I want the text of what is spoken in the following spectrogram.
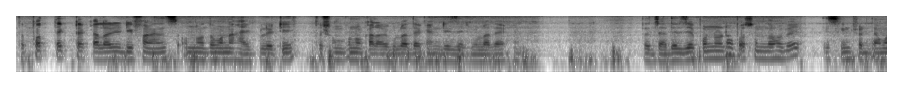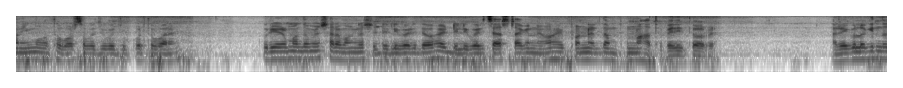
তো প্রত্যেকটা কালারই ডিফারেন্স উন্নত মানের হাই কোয়ালিটি তো সম্পূর্ণ কালারগুলো দেখেন ডিজাইনগুলো দেখেন। তো যাদের যে পণ্যটা পছন্দ হবে স্ক্রিনশট দিয়ে আমার ইমো অথবা হোয়াটসঅ্যাপে যোগাযোগ করতে পারেন। কুরিয়ারের মাধ্যমে সারা বাংলাদেশে ডেলিভারি দেওয়া হয় ডেলিভারি চার্জ টাকা নেওয়া হয়, পণ্যের দাম পণ্য হাতে পেয়ে দিতে পারবেন আর এগুলো কিন্তু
